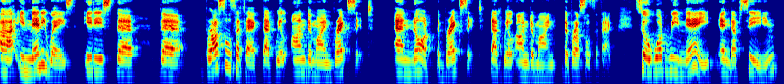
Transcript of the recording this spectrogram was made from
Uh, in many ways, it is the, the Brussels effect that will undermine Brexit and not the Brexit that will undermine the Brussels effect. So, what we may end up seeing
